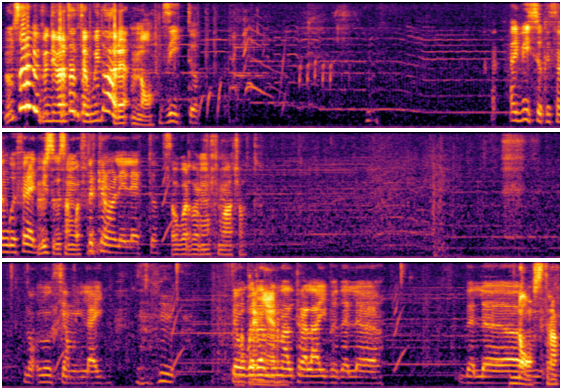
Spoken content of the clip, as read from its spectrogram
Non sarebbe più divertente guidare? No. Zitto. Hai visto che sangue Hai freddo? visto che sangue freddo? Perché non l'hai letto? Stavo guardando un attimo la chat. No, non siamo in live. Stiamo Una guardando un'altra live del... Del... Nostra,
